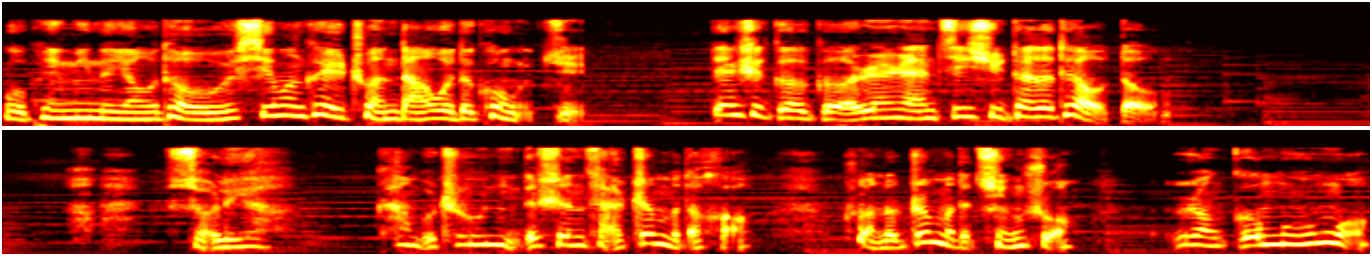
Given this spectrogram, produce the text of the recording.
我拼命的摇头，希望可以传达我的恐惧，但是哥哥仍然继续他的挑逗。小丽啊，看不出你的身材这么的好。穿的这么的清爽，让哥摸摸。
